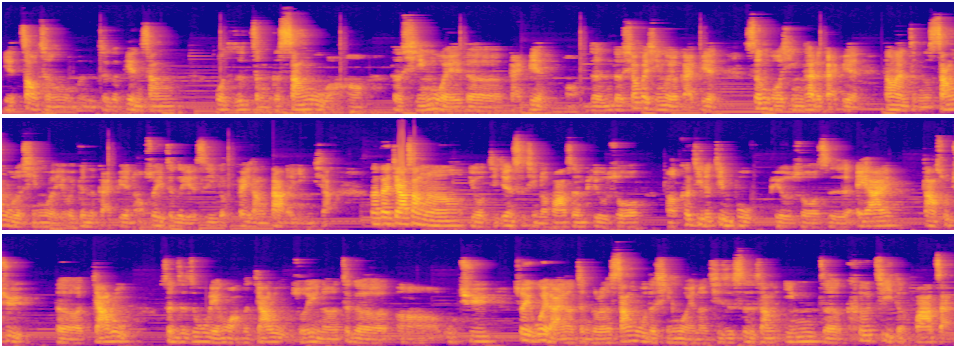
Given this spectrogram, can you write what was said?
也造成我们这个电商或者是整个商务啊哈、的行为的改变哦，人的消费行为有改变，生活形态的改变，当然整个商务的行为也会跟着改变哦，所以这个也是一个非常大的影响。那再加上呢，有几件事情的发生，譬如说啊科技的进步，譬如说是 AI 大数据的加入，甚至是物联网的加入，所以呢，这个呃五区，所以未来呢，整个的商务的行为呢，其实事实上因着科技的发展，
